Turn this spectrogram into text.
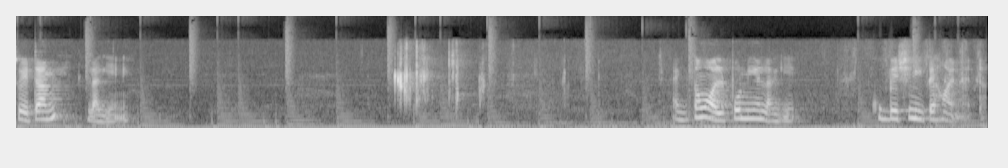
So এটা আমি লাগিয়ে নিই। একদম অল্প নিয়ে লাগিয়ে। খুব বেশি নিতে হয় না এটা।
